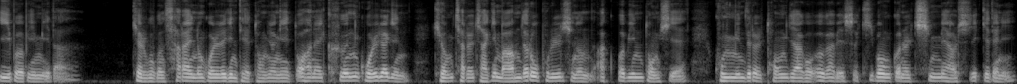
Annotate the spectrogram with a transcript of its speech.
이 법입니다. 결국은 살아있는 권력인 대통령이 또 하나의 큰 권력인 경찰을 자기 마음대로 부릴 수 있는 악법인 동시에 국민들을 통제하고 억압해서 기본권을 침해할 수 있게 되니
